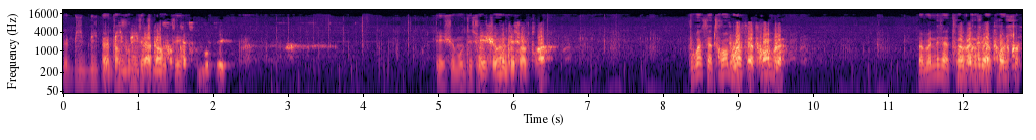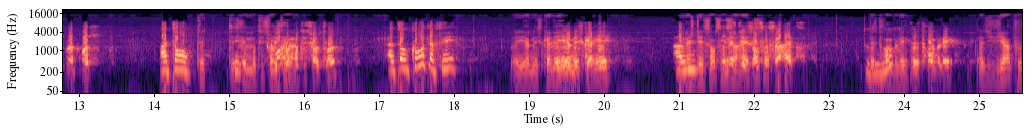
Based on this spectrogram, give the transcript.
Le bip bip, attends, bip faut bip, peut-être attends, faut monter. peut-être monter. Et je vais monter sur Et le je vais toit. monter sur le toit. Pourquoi ça tremble Pourquoi ça tremble Ma manette elle Ma tremble quand manette elle tremble quand je m'approche. Attends, Peut-être faut monter sur le toit. monter sur le toit. attends, comment t'as fait Il y a un Il y a escalier. un escalier. Ah Et là oui, je descends, ça là, s'arrête. descends, ça s'arrête. De trembler. De trembler. Vas-y, viens tout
